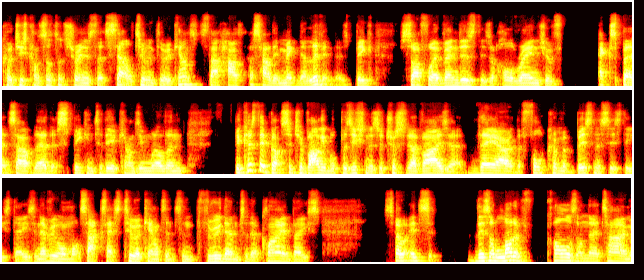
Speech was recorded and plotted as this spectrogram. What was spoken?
coaches, consultants, trainers that sell to and through accountants. That how, that's how they make their living. There's big software vendors. There's a whole range of experts out there that speak into the accounting world. And because they've got such a valuable position as a trusted advisor, they are at the fulcrum of businesses these days, and everyone wants access to accountants and through them to their client base. So it's there's a lot of calls on their time,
